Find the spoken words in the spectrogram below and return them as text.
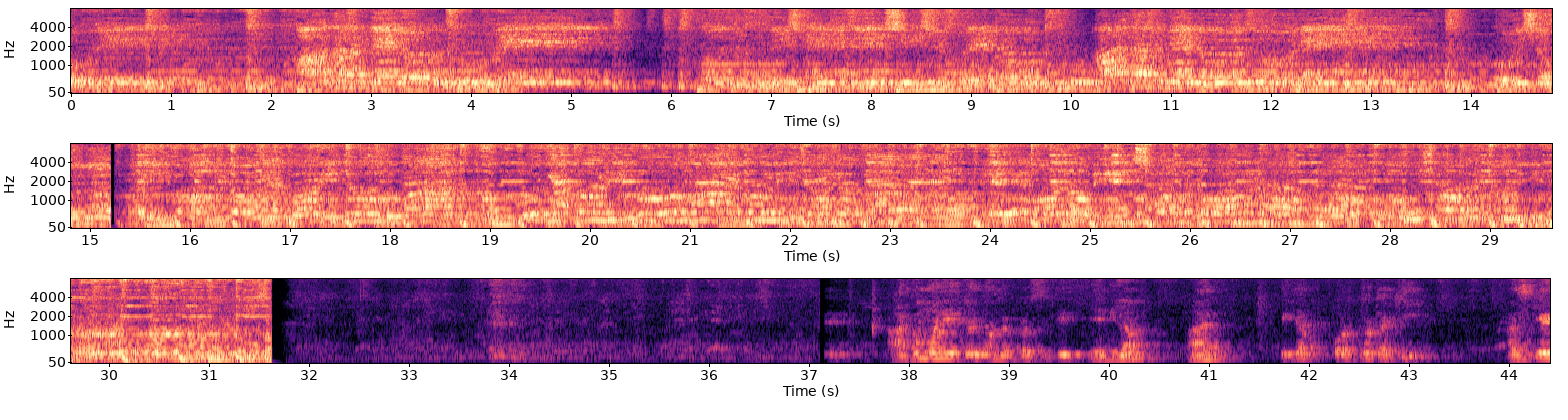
colore আগমনের জন্য আমরা প্রস্তুতি নিয়ে নিলাম আর এটা অর্থটা কি আজকে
